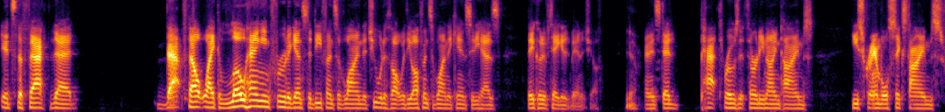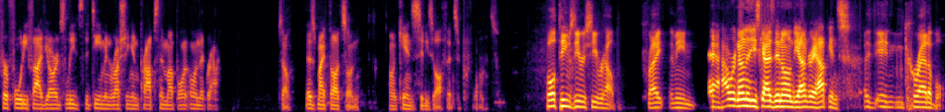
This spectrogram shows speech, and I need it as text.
it's the fact that that felt like low hanging fruit against a defensive line that you would have thought with the offensive line that Kansas City has, they could have taken advantage of. Yeah. And instead, Pat throws it 39 times. He scrambles six times for 45 yards, leads the team in rushing and props them up on, on the ground. So that's my thoughts on on Kansas City's offensive performance. Both teams need receiver help, right? I mean, yeah, how are none of these guys in on DeAndre Hopkins? Incredible.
